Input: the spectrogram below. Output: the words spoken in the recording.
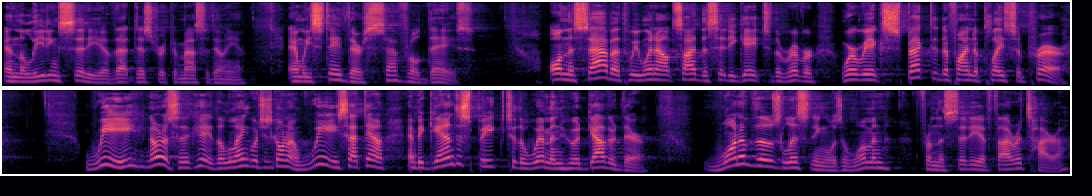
and the leading city of that district of Macedonia, and we stayed there several days. On the Sabbath, we went outside the city gate to the river where we expected to find a place of prayer we, notice, okay, the language is going on. We sat down and began to speak to the women who had gathered there. One of those listening was a woman from the city of Thyatira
